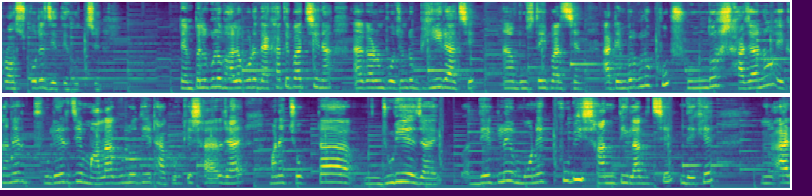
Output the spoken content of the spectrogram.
ক্রস করে যেতে হচ্ছে। টেম্পলগুলো ভালো করে দেখাতে পারছি না কারণ প্রচণ্ড ভিড় আছে বুঝতেই পারছেন। আর টেম্পলগুলো খুব সুন্দর সাজানো, এখানের ফুলের যে মালাগুলো দিয়ে ঠাকুরকে সাজায় মানে চোখটা জুড়িয়ে যায়। দেখলে মনে খুবই শান্তি লাগছে দেখে। আর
